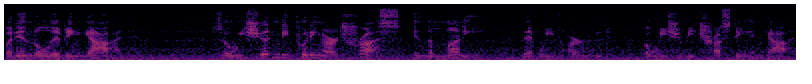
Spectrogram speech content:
but in the living God. So we shouldn't be putting our trust in the money that we've earned, but we should be trusting in God,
